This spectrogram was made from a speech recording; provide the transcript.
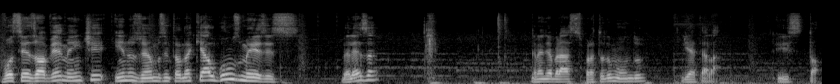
Vocês, obviamente, e nos vemos então daqui a alguns meses. Beleza? Grande abraço para todo mundo e até lá. Stop.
